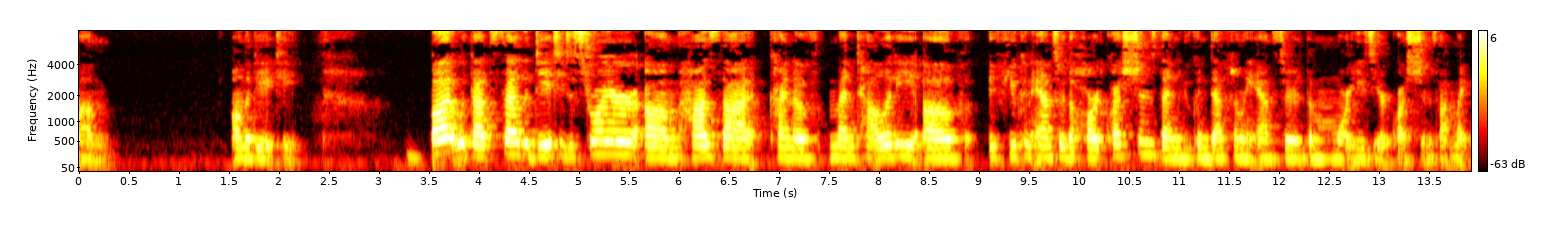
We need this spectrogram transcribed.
um, on the DAT. But with that said, the DAT Destroyer um, has that kind of mentality of if you can answer the hard questions, then you can definitely answer the more easier questions that might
